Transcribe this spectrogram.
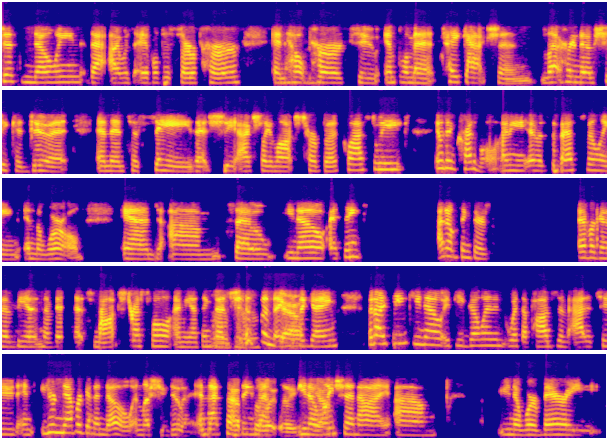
just knowing that I was able to serve her and help mm-hmm. her to implement, take action, let her know she could do it, and then to see that she actually launched her book last week, it was incredible. I mean, it was the best feeling in the world. And um, so, you know, I think, I don't think there's ever going to be an event that's not stressful. I mean, I think that's mm-hmm. just the name yeah. of the game. But I think, you know, if you go in with a positive attitude and you're never going to know unless you do it. And that's something Absolutely. that, you know, yeah. Alicia and I, um, you know, we're very,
